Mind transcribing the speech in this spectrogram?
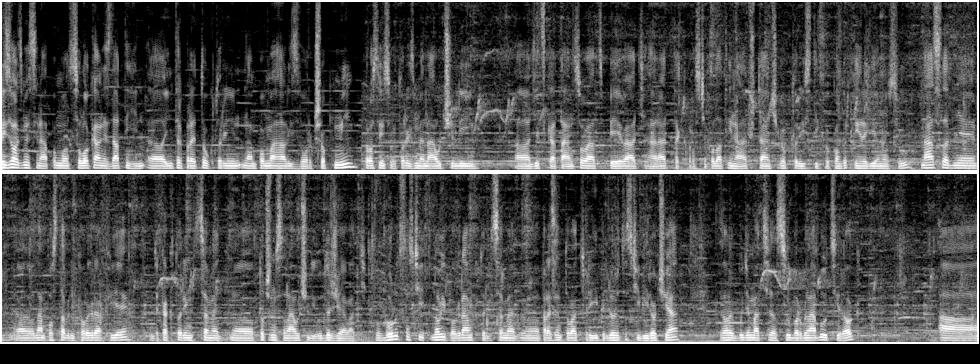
Prizvali sme si na pomoc lokálne zdatných uh, interpretov, ktorí nám pomáhali s workshopmi, prostredníctvom ktorých sme naučili uh, detská tancovať, spievať, hrať, tak proste podľa tých najlepších tančíkov, ktorí z tých konkrétnych regiónov sú. Následne uh, nám postavili koreografie, vďaka ktorým chceme to, čo sme sa naučili, udržiavať. V budúcnosti nový program, ktorý chceme prezentovať pri príležitosti výročia, ktorý bude mať súbor na budúci rok a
